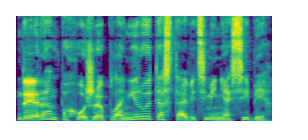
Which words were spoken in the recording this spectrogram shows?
Да и Ран, похоже, планирует оставить меня себе.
